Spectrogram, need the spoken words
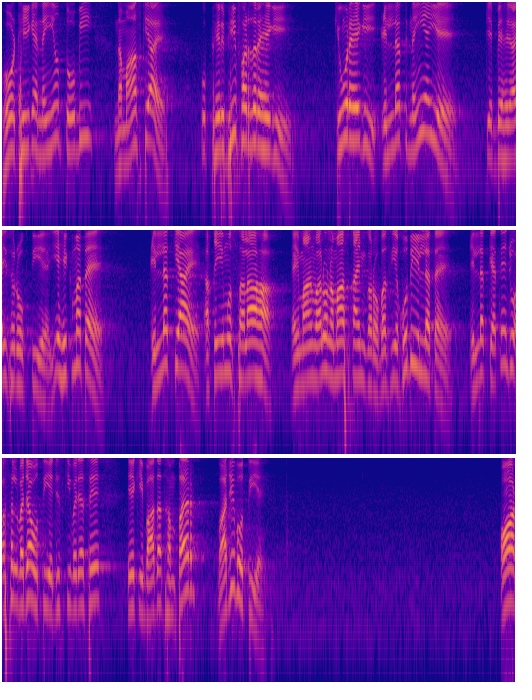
ہو ٹھیک ہے نہیں ہو تو بھی نماز کیا ہے وہ پھر بھی فرض رہے گی کیوں رہے گی علت نہیں ہے یہ کہ بے حیائی سے روکتی ہے یہ حکمت ہے علت کیا ہے عقیم الصلاح ایمان والو نماز قائم کرو بس یہ خود ہی علت ہے علت کہتے ہیں جو اصل وجہ ہوتی ہے جس کی وجہ سے ایک عبادت ہم پر واجب ہوتی ہے اور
